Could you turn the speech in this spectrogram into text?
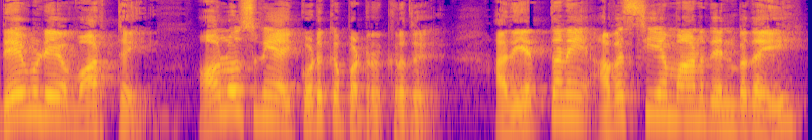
தேவனுடைய வார்த்தை ஆலோசனையாய் கொடுக்கப்பட்டிருக்கிறது. அது எத்தனை அவசியமானது என்பதை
